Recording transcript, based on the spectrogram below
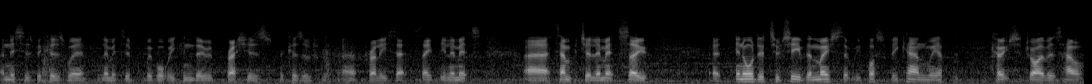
and this is because we're limited with what we can do with pressures because of uh, Pirelli set safety limits, uh, temperature limits. So, uh, in order to achieve the most that we possibly can, we have to coach the drivers how,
